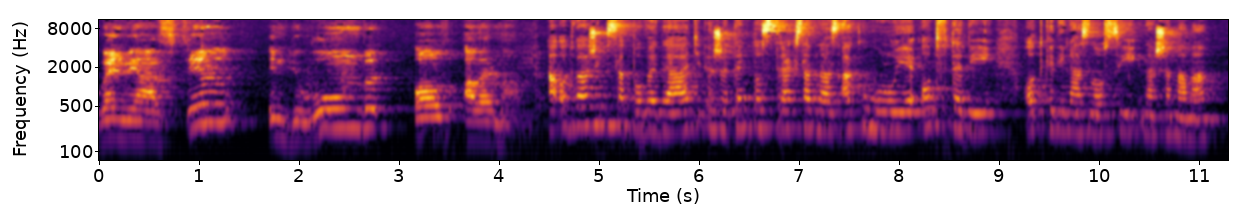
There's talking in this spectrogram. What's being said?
when we are still in the womb of our mom. A odvážim sa povedať, že tento strach sa v nás akumuluje odvtedy, odkedy nás nosí naša mama.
